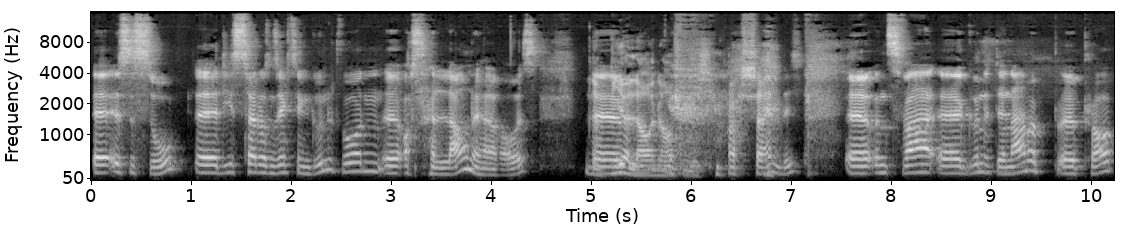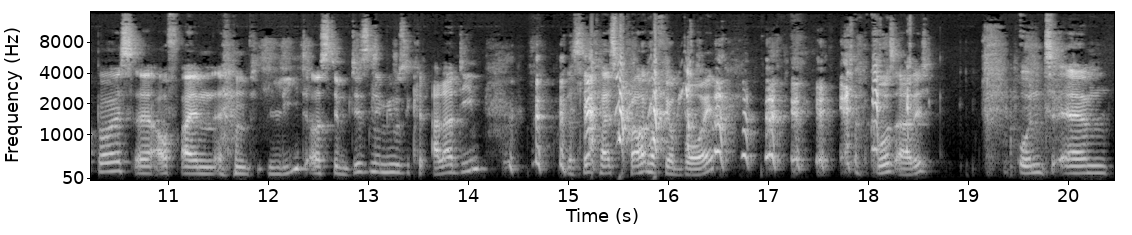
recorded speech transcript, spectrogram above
äh, ist es so, äh, die ist 2016 gegründet worden, äh, aus der Laune heraus, Eine ähm, Bierlaune hoffentlich. wahrscheinlich. Äh, und zwar äh, gründet der Name äh, Proud Boys äh, auf ein ähm, Lied aus dem Disney-Musical Aladdin. Das Lied heißt Proud of Your Boy. Großartig. Und ähm,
